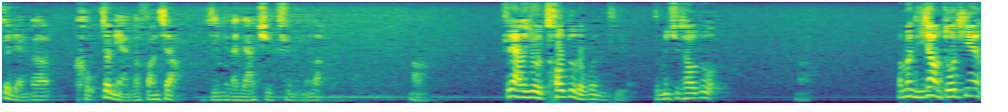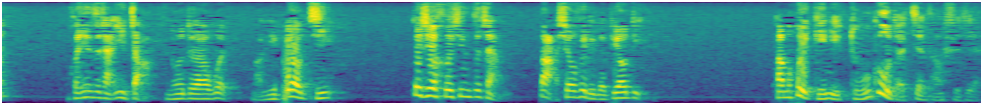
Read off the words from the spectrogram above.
这两个。口这两个方向已经给大家去指明了，啊，剩下的就是操作的问题，怎么去操作，啊，那么你像昨天核心资产一涨，很多人都要问啊，你不要急，这些核心资产大消费类的标的，他们会给你足够的建仓时间。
